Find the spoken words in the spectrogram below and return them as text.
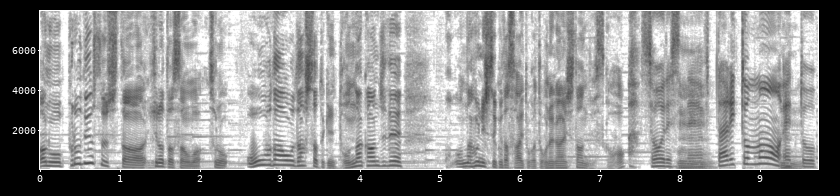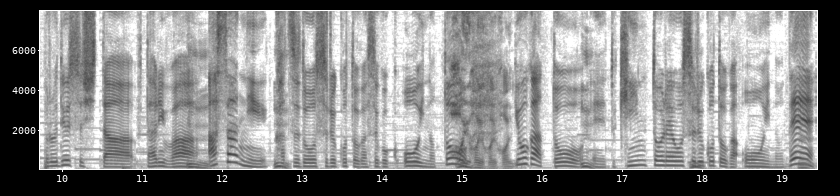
あのプロデュースした日向さんはそのオーダーを出した時にどんな感じでこんな風にしてくださいとかってお願いしたんですか？あそうですね、うん。二人とも、うん。えっと、プロデュースした2人は、うん。朝に活動することがすごく多いのと、はいはいはいはい。ヨガと,、うん。えー、と筋トレをすることが多いので、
